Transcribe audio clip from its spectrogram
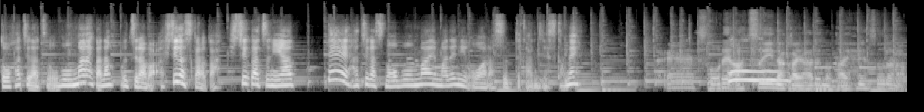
と8月お盆前かな。うちらは。7月からか。7月にやって8月のお盆前までに終わらすって感じですかねそれ暑い中やるの大変そうだな本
